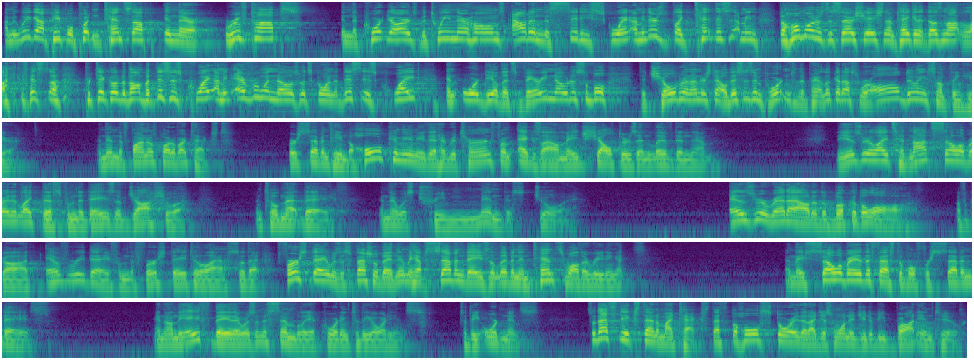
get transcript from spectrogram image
I mean, we got people putting tents up in their rooftops, in the courtyards between their homes, out in the city square. I mean, there's like 10, this, I mean, the homeowners association I'm taking it does not like this uh, particular development, but this is quite, I mean, everyone knows what's going on. This is quite an ordeal that's very noticeable. The children understand, oh, this is important to the parent. Look at us, we're all doing something here. And then the final part of our text, verse 17 the whole community that had returned from exile made shelters and lived in them. The Israelites had not celebrated like this from the days of Joshua until that day and there was tremendous joy. Ezra read out of the book of the law of God every day from the first day to the last. So that first day was a special day, and then we have seven days of living in tents while they're reading it. And they celebrated the festival for seven days. And on the eighth day, there was an assembly according to the ordinance, to the ordinance. So that's the extent of my text. That's the whole story that I just wanted you to be brought into.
